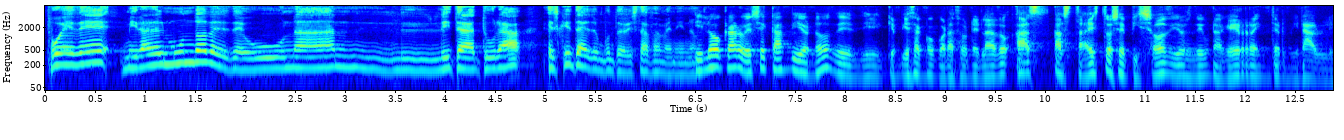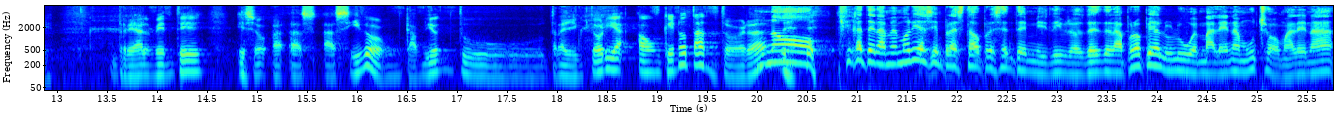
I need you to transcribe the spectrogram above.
puede mirar el mundo desde una literatura escrita desde un punto de vista femenino. Y luego, claro, ese cambio, ¿no? De, que empieza con corazón helado hasta estos episodios de una guerra interminable realmente eso ha, sido un cambio en tu trayectoria, aunque no tanto, ¿verdad? No, fíjate, la memoria siempre ha estado presente en mis libros, desde la propia Lulú, en Malena mucho. Malena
